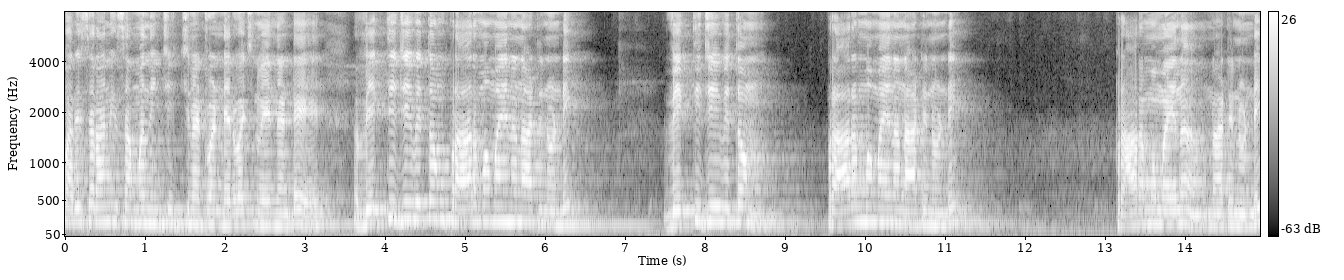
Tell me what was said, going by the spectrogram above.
పరిసరానికి సంబంధించి ఇచ్చినటువంటి నిర్వచనం ఏంటంటే వ్యక్తి జీవితం ప్రారంభమైన నాటి నుండి వ్యక్తి జీవితం ప్రారంభమైన నాటి నుండి ప్రారంభమైన నాటి నుండి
